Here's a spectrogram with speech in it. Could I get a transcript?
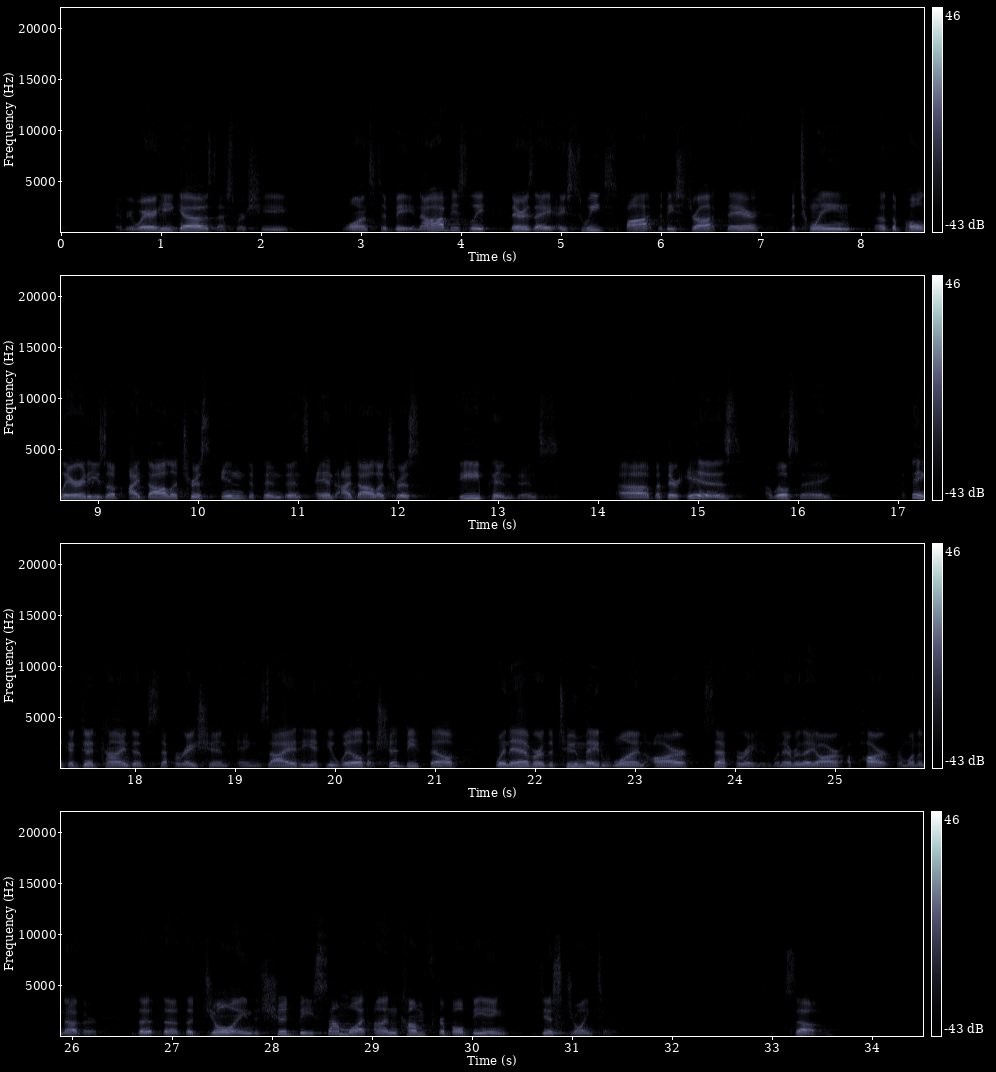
Everywhere he goes, that's where she wants to be. Now, obviously, there is a, a sweet spot to be struck there between uh, the polarities of idolatrous independence and idolatrous dependence. Uh, but there is, I will say, I think, a good kind of separation anxiety, if you will, that should be felt whenever the two made one are separated, whenever they are apart from one another. The, the, the joined should be somewhat uncomfortable being disjointed. So,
